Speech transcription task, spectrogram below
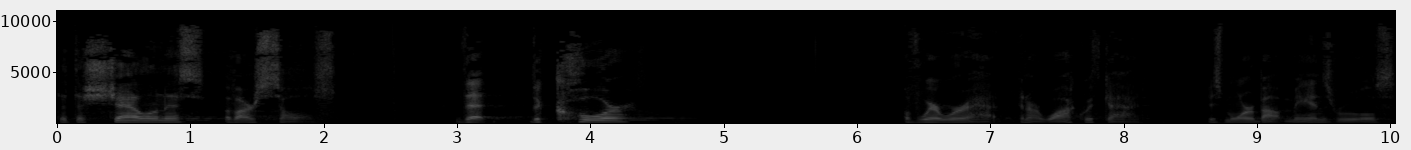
that the shallowness of our souls, that the core of where we're at in our walk with God is more about man's rules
